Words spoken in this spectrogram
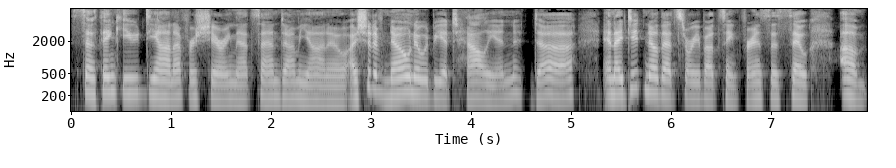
So thank you, Diana, for sharing that San Damiano. I should have known it would be Italian, duh. And I did know that story about St. Francis. So um,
